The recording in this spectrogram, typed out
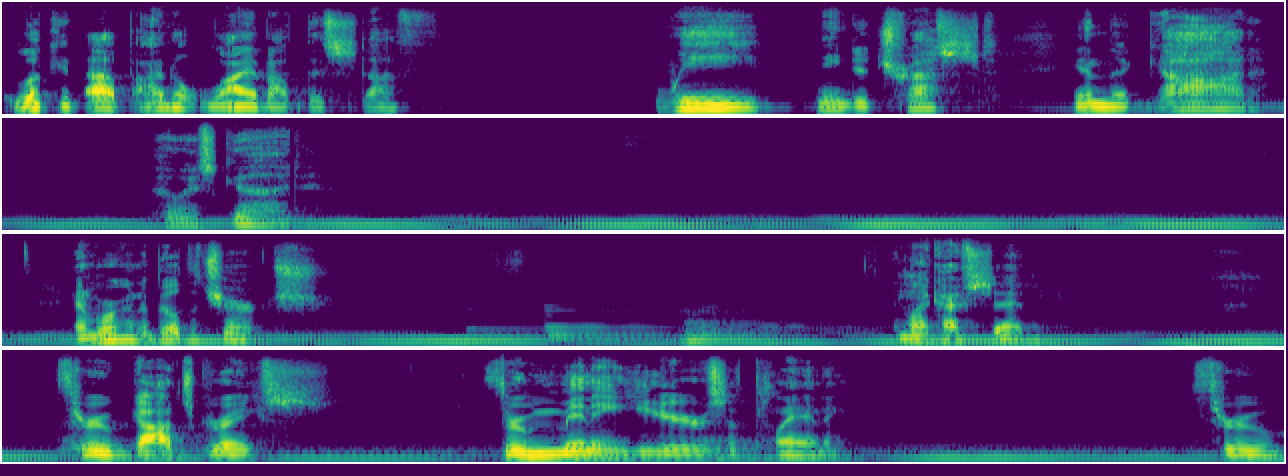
Look it up. I don't lie about this stuff. We need to trust in the God who is good. And we're going to build the church. And like I've said, through God's grace, through many years of planning, through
